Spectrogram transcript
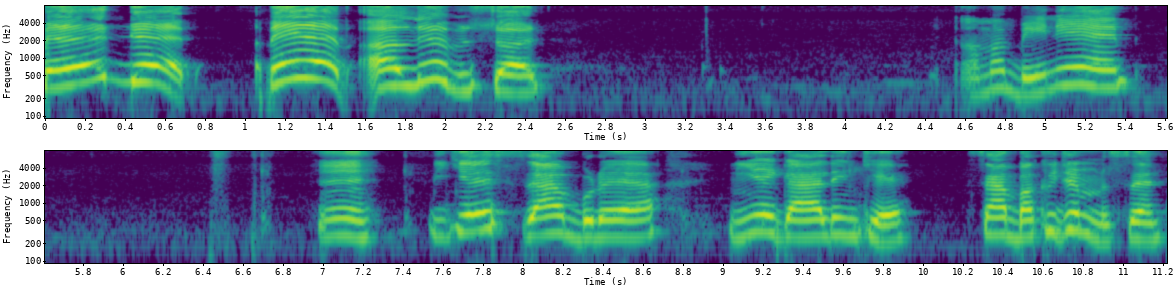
benim. Benim anlıyor musun? Ama benim. Heh, bir kere sen buraya niye geldin ki? Sen bakıcı mısın?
